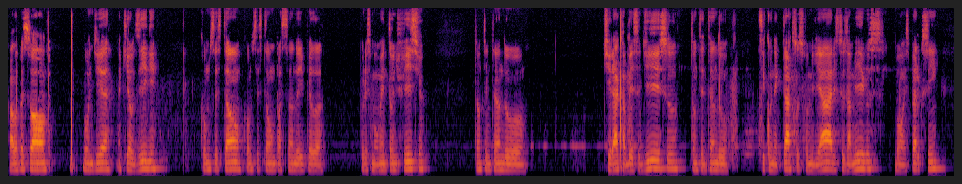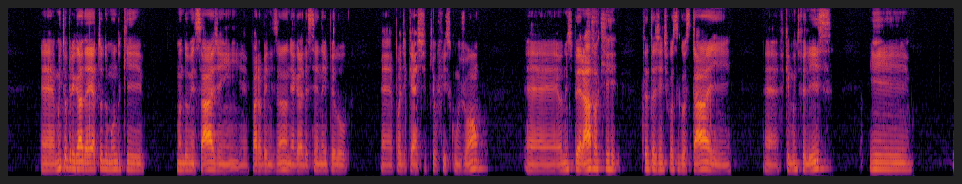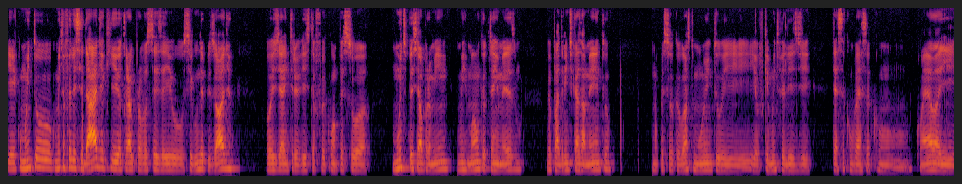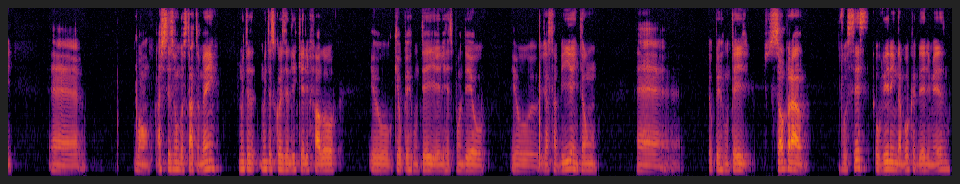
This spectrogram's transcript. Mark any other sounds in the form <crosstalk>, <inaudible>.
Fala pessoal, bom dia. Aqui é o Zig. Como vocês estão? Como vocês estão passando aí pela por esse momento tão difícil? Estão tentando tirar a cabeça disso? Estão tentando se conectar com seus familiares, seus amigos? Bom, espero que sim. É, muito obrigado aí a todo mundo que mandou mensagem, é, parabenizando e agradecendo aí pelo é, podcast que eu fiz com o João. É, eu não esperava <laughs> que tanta gente fosse gostar e é, fiquei muito feliz. E, e aí, com, muito, com muita felicidade que eu trago para vocês aí o segundo episódio. Hoje a entrevista foi com uma pessoa muito especial para mim, um irmão que eu tenho mesmo, meu padrinho de casamento, uma pessoa que eu gosto muito e, e eu fiquei muito feliz de ter essa conversa com, com ela e é, Bom, acho que vocês vão gostar também. Muitas, muitas coisas ali que ele falou, eu, que eu perguntei, ele respondeu, eu já sabia, então é, eu perguntei só para vocês ouvirem da boca dele mesmo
